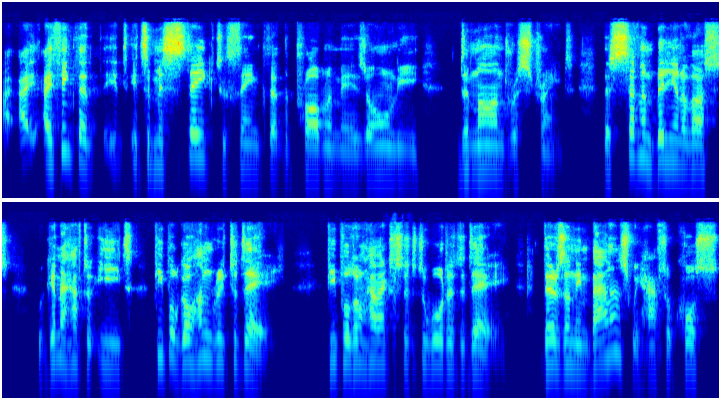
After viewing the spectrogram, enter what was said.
I, I think that it, it's a mistake to think that the problem is only demand restraint. There's 7 billion of us. We're going to have to eat. People go hungry today. People don't have access to water today. There's an imbalance. We have to, of course,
